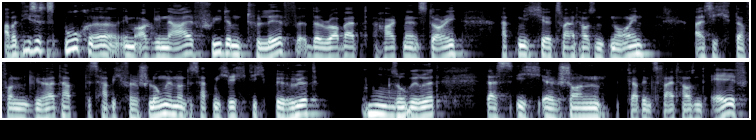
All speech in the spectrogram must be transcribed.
Aber dieses Buch äh, im Original Freedom to Live, The Robert Hartman Story, hat mich äh, 2009 als ich davon gehört habe, das habe ich verschlungen und das hat mich richtig berührt. Mhm. So berührt, dass ich äh, schon, ich glaube in 2011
